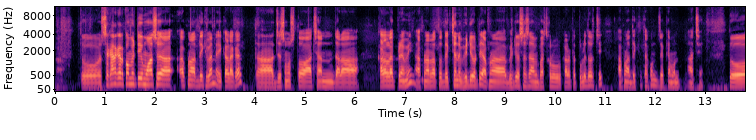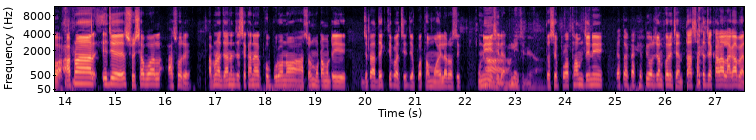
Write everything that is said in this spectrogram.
হ্যাঁ। তো সেখানকার কমিটি মহাশয় আপনারা দেখবেন এই কাড়াকে তা যে সমস্ত আছেন যারা কাড়ালয় প্রেমী আপনারা তো দেখছেন এই ভিডিওটি আপনারা ভিডিও শেষে আমি ভাস্করবাবুর কাড়াটা তুলে ধরছি। আপনারা দেখতে থাকুন যে কেমন আছে। তো আপনার এই যে শস্যাবল আসরে আপনারা জানেন যে সেখানে খুব পুরনো আসর মোটামুটি যেটা দেখতে পাচ্ছি যে প্রথম মহিলা রসিক উনিই ছিলেন। উনি ছিলেন হ্যাঁ। তো সে প্রথম যিনি এত একটা খ্যাতি অর্জন করেছেন তার সাথে যে কাড়া লাগাবেন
